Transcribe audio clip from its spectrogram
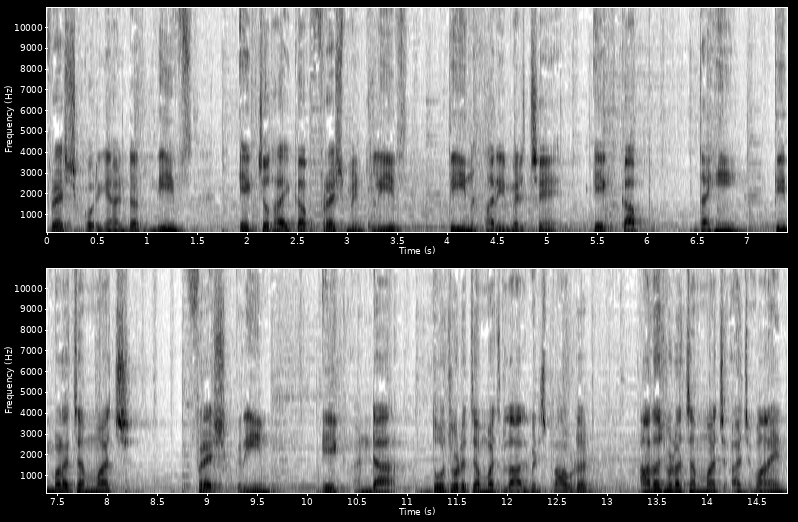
फ्रेश कोरिएंडर लीव्स एक चौथाई कप फ्रेश मिंट लीव्स तीन हरी मिर्चें, एक कप दही, तीन बड़े चम्मच फ्रेश क्रीम एक अंडा, दो छोटे चम्मच लाल मिर्च पाउडर आधा छोटा चम्मच अजवाइन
